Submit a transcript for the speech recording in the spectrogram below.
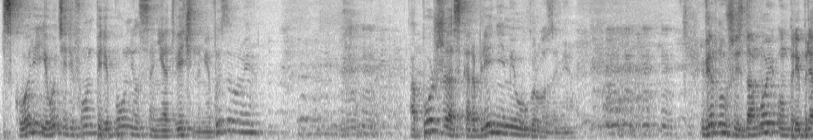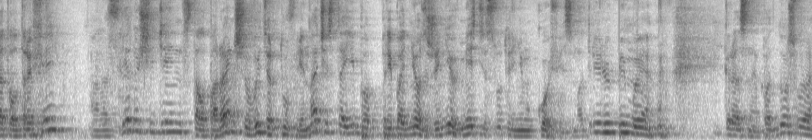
Вскоре его телефон переполнился неотвеченными вызовами, а позже оскорблениями и угрозами. Вернувшись домой, он припрятал трофей, а на следующий день встал пораньше, вытер туфли начисто и преподнес жене вместе с утренним кофе. Смотри, любимая, красная подошва,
